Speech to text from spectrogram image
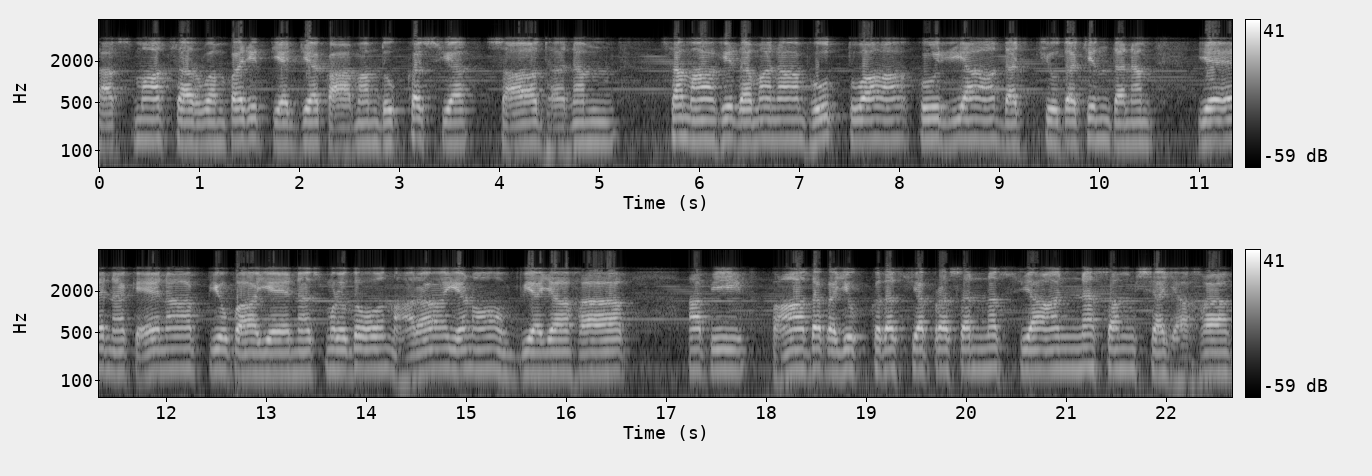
तस्मात् सर्वं परित्यज्य कामं दुःखस्य साधनं समाहितमना भूत्वा कुर्यादच्युतचिन्तनं येन केनाप्युपायेन स्मृतो नारायणो व्ययः। अपि पादकयुक्तस्य प्रसन्नस्यान्नसंशयः।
